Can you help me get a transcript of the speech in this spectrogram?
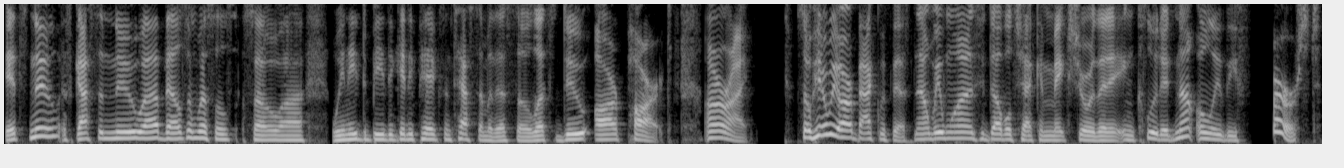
It's new. It's got some new uh, bells and whistles. So uh, we need to be the guinea pigs and test some of this. So let's do our part. All right. So here we are back with this. Now we wanted to double check and make sure that it included not only the first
